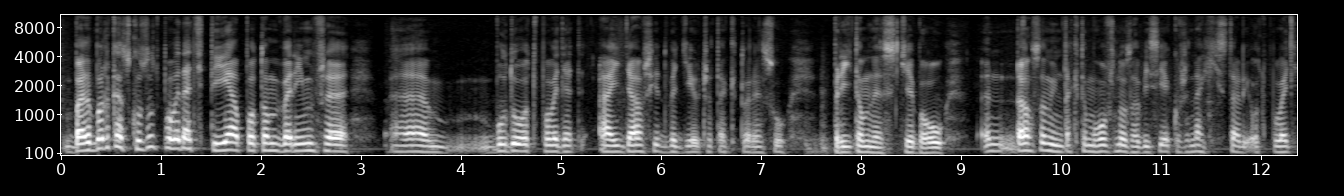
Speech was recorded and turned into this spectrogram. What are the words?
Barborka, skús odpovedať ty a potom verím, že Ehm, budú odpovedať aj ďalšie dve dievčatá, ktoré sú prítomné s tebou. Dal som im takto možnosť, aby si akože nachystali odpoveď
